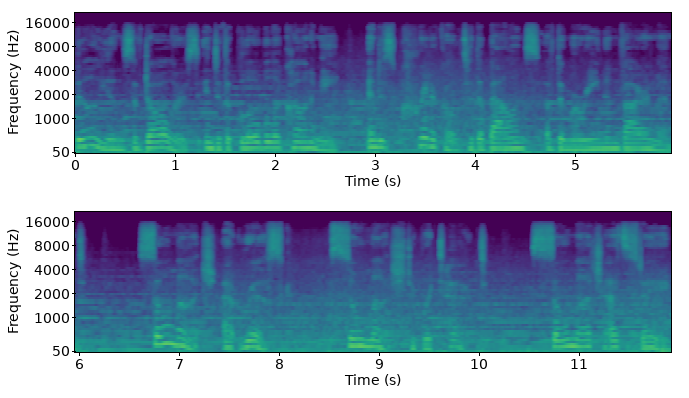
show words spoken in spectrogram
billions of dollars into the global economy, and is critical to the balance of the marine environment. So much at risk, so much to protect, so much at stake.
